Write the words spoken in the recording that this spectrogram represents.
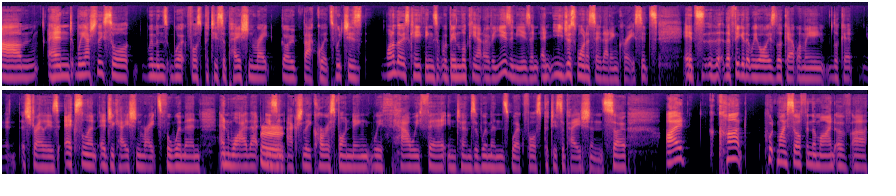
Um, and we actually saw women's workforce participation rate go backwards, which is one of those key things that we've been looking at over years and years, and, and you just want to see that increase. It's it's the, the figure that we always look at when we look at you know, Australia's excellent education rates for women and why that mm. not actually corresponding with how we fare in terms of women's workforce participation. So I can't put myself in the mind of uh,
